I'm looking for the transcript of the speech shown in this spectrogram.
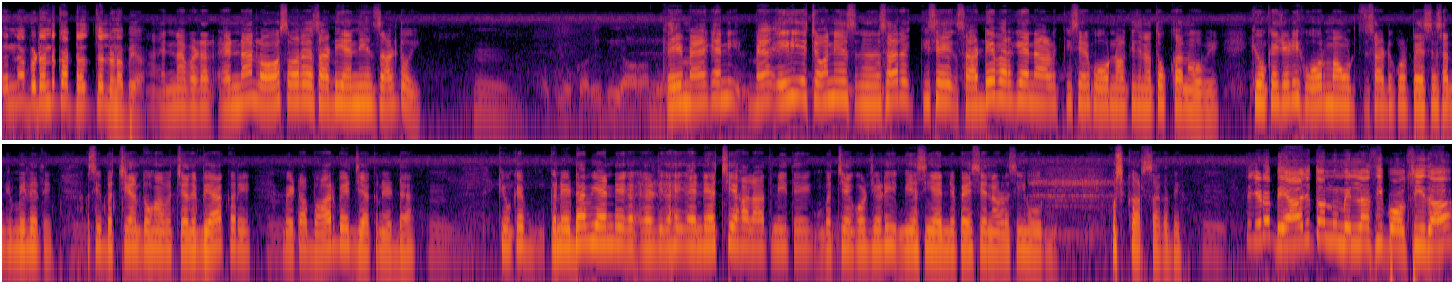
ਇੰਨਾ ਬਟਨ ਘੱਟ ਚੱਲਣਾ ਪਿਆ। ਇੰਨਾ ਬੜਾ ਇੰਨਾ ਲਾਸ ਔਰ ਸਾਡੀ ਇੰਨੀ ਇਨਸਲਟ ਹੋਈ। ਤੇ ਮੈਂ ਕਹਿੰਨੀ ਮੈਂ ਇਹੀ ਚਾਹੁੰਦੀ ਹਾਂ, ਸਰ ਕਿਸੇ ਸਾਡੇ ਵਰਗਿਆਂ ਨਾਲ ਕਿਸੇ ਹੋਰ ਨਾਲ ਕਿਸੇ ਨਾਲ ਧੋਖਾ ਨਾ ਹੋਵੇ। ਕਿਉਂਕਿ ਜਿਹੜੀ ਹੋਰ ਅਮਾਉਂਟ ਸਾਡੇ ਕੋਲ ਪੈਸੇ ਸਾਨੂੰ ਮਿਲੇ ਤੇ ਅਸੀਂ ਬੱਚਿਆਂ ਦੋਹਾਂ ਬੱਚਿਆਂ ਦੇ ਵਿਆਹ ਕਰੇ ਬੇਟਾ ਬਾਹਰ ਭੇਜਿਆ ਕੈਨੇਡਾ। ਕਿਉਂਕਿ ਕੈਨੇਡਾ ਵੀ ਇੰਨੇ ਇੰਨੇ ਅੱਛੇ ਹਾਲਾਤ ਨਹੀਂ ਤੇ ਬੱਚਿਆਂ ਕੋਲ ਜਿਹੜੀ ਵੀ ਅਸੀਂ ਇੰਨੇ ਪੈਸੇ ਨਾਲ ਅਸੀਂ ਹੋਰ ਕੁਝ ਕਰ ਸਕਦੇ। ਤੇ ਜਿਹੜਾ ਵਿਆਜ ਤੁਹਾਨੂੰ ਮਿਲਣਾ ਸੀ ਪਾਲਿਸੀ ਦਾ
